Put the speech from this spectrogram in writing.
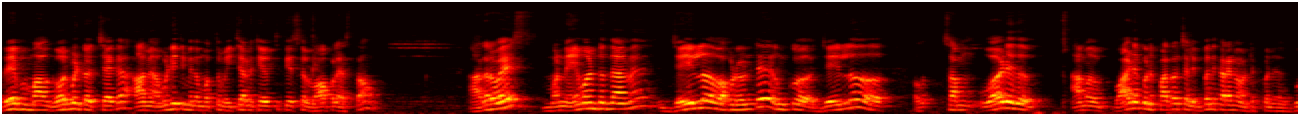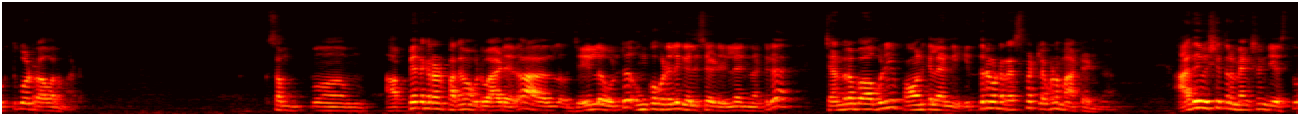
రేపు మా గవర్నమెంట్ వచ్చాక ఆమె అవినీతి మీద మొత్తం విచారణ చేసి తీసుకెళ్ళి లోపలేస్తాం. అదర్వైజ్ మొన్న ఏమంటుంది ఆమె? జైల్లో ఒకడు ఉంటే ఇంకో జైల్లో సమ్ వర్డ్ ఏదో ఆమె వాడే కొన్ని పదాలు చాలా ఇబ్బందికరంగా ఉంటాయి. కొన్ని గుర్తు కూడా రావన్నమాట. సమ్ um, అభ్యంతకరమైన పదం ఒకటి వాడారు. ఆ జైల్లో ఉంటే ఇంకొకటి వెళ్ళి గెలిచాడు వెళ్ళి అన్నట్టుగా చంద్రబాబుని పవన్ కళ్యాణ్ని ఇద్దరు కూడా రెస్పెక్ట్ లేకుండా మాట్లాడింది అదే విషయతను మెన్షన్ చేస్తూ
